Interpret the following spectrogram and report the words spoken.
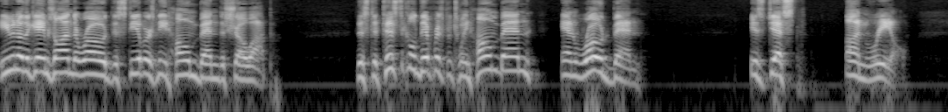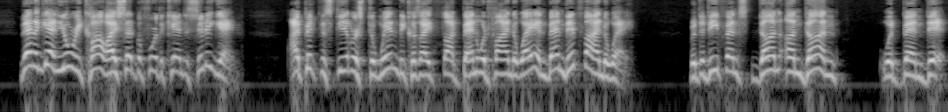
Even though the game's on the road, the Steelers need home Ben to show up. The statistical difference between home Ben and road Ben is just unreal. Then again, you'll recall I said before the Kansas City game, I picked the Steelers to win because I thought Ben would find a way, and Ben did find a way. But the defense done undone what Ben did.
